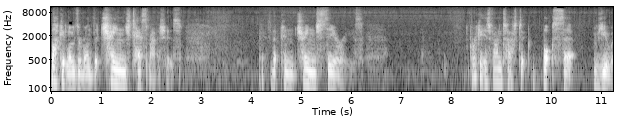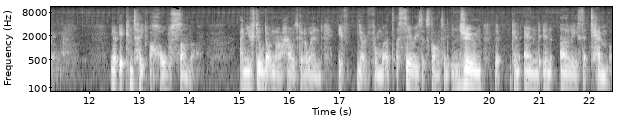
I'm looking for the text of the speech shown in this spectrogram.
bucket loads of runs that change test matches, that can change series. Cricket is fantastic box set viewing. You know, it can take a whole summer, and you still don't know how it's going to end. If you know, from a, a series that started in June that can end in early September.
